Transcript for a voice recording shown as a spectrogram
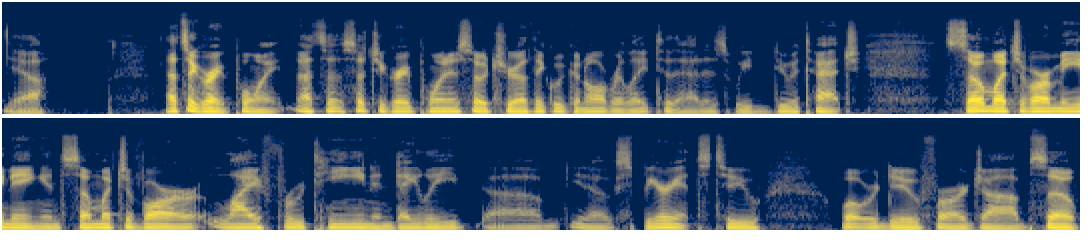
Yeah. That's a great point. That's a, such a great point. It's so true. I think we can all relate to that as we do attach so much of our meaning and so much of our life routine and daily, um, you know, experience to what we do for our job. So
